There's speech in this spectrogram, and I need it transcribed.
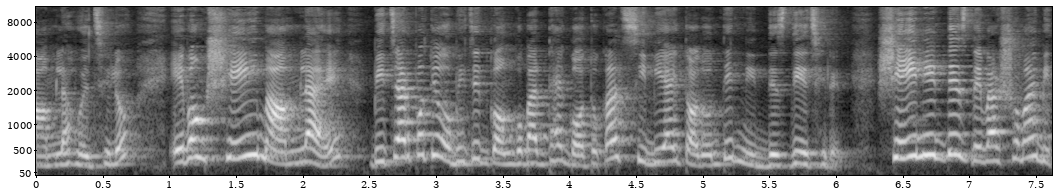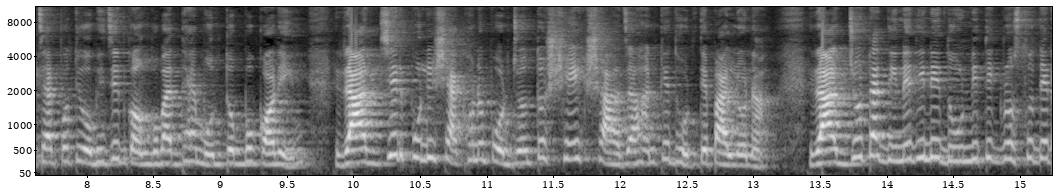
মামলা হয়েছিল এবং সেই মামলায় বিচারপতি অভিজিৎ গঙ্গোপাধ্যায় গতকাল সিবিআই তদন্তের নির্দেশ দিয়েছিলেন। সেই নির্দেশ দেওয়ার সময় বিচারপতি অভিজিৎ গঙ্গোপাধ্যায় মন্তব্য করেন, রাজ্যের পুলিশ এখনও পর্যন্ত শেখ শাহজাহানকে ধরতে পারল না। রাজ্যটা দিনে দিনে দুর্নীতিগ্রস্তদের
